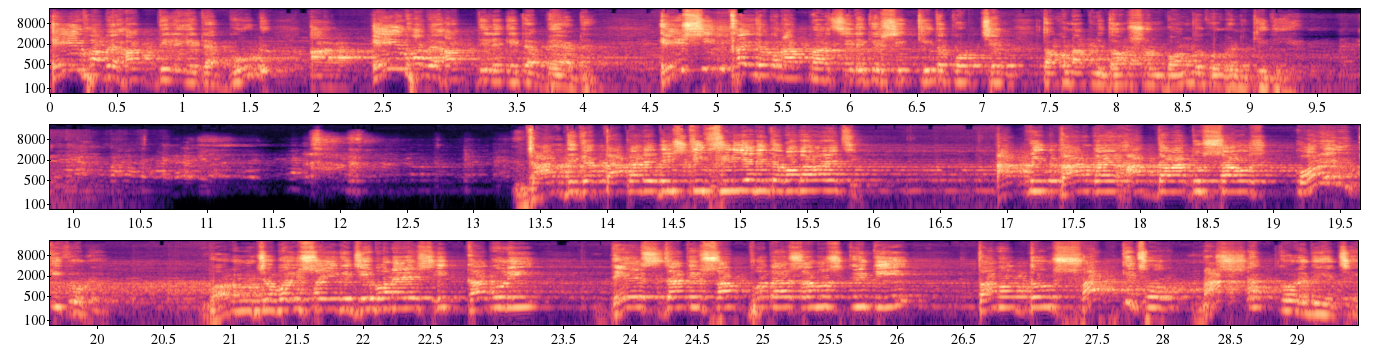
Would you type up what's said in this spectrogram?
এইভাবে হাত দিলে এটা গুড আর এইভাবে হাত দিলে এটা ব্যাড। এই শিক্ষায় যখন আপনার ছেলেকে শিক্ষিত করছেন, তখন আপনি দর্শন বন্ধ করবেন কি দিয়ে? যার দিকে তাকালে দৃষ্টি ফিরিয়ে নিতে বলা হয়েছে, আপনি তার গায়ে হাত দেওয়ার দুঃসাহস করেন কি করে? বরঞ্চ বৈষয়িক জীবনের শিক্ষাগুলি, দেশ জাতির সভ্যতা, সংস্কৃতি তমদ্দন সবকিছু নস্বাত করে দিয়েছে।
